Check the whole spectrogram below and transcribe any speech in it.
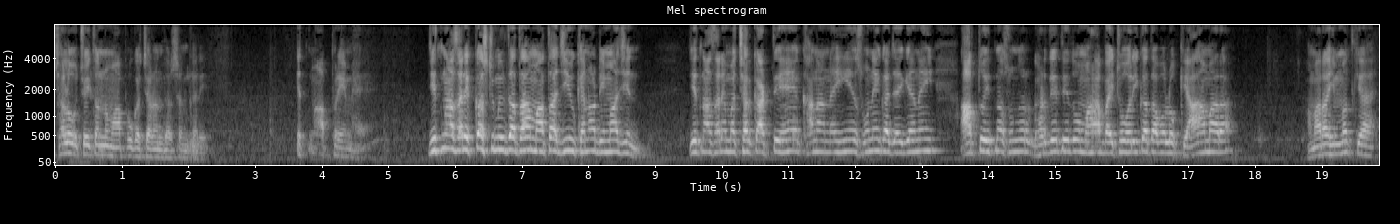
चलो चैतन्य महापू का चरण दर्शन करे। इतना प्रेम है। जितना सारे कष्ट मिलता था, माता जी यू कैनॉट इमेजिन जितना सारे मच्छर काटते हैं, खाना नहीं है, सोने का जगह नहीं आप तो इतना सुंदर घर देते तो हमारा बैठो हरी का था बोलो क्या हमारा? हमारा हिम्मत क्या है?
